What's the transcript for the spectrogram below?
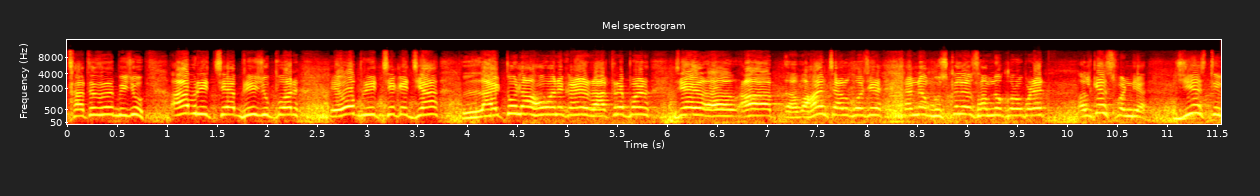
સાથે સાથે બીજું, આ બ્રિજ છે, આ બ્રિજ ઉપર એવો બ્રિજ છે કે જ્યાં લાઇટો ના હોવાને કારણે રાત્રે પણ જે આ વાહન ચાલકો છે, એમને મુશ્કેલીનો સામનો કરવો પડે. અલ્કેશ પંડ્યા જીએસટી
